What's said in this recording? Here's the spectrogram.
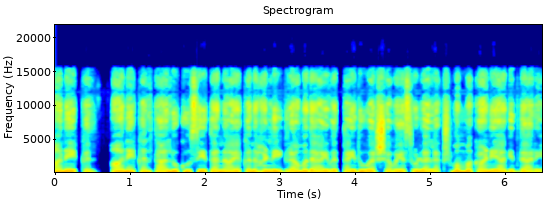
ಆನೇಕಲ್. ಆನೇಕಲ್ ತಾಲೂಕು ಸೀತಾನಾಯಕನಹಳ್ಳಿ ಗ್ರಾಮದ ಐವತ್ತೈದು ವರ್ಷ ವಯಸ್ಸುಳ್ಳ ಲಕ್ಷ್ಮಮ್ಮ ಕಾಣೆಯಾಗಿದ್ದಾರೆ.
